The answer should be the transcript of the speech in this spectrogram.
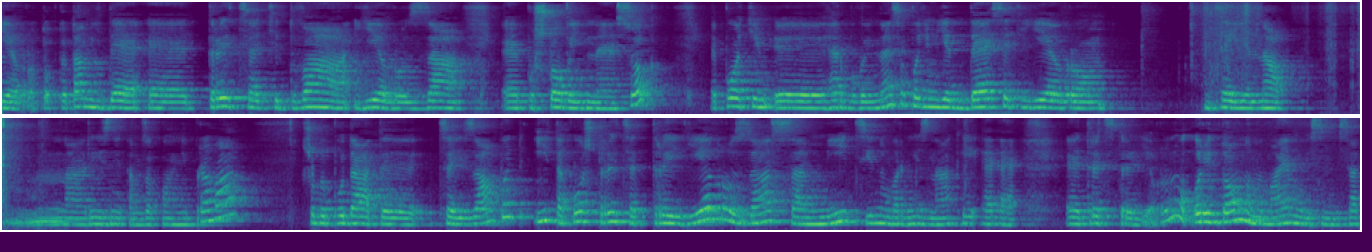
євро. Тобто там йде е, 32 євро за е, поштовий внесок, е, потім е, гербовий внесок, потім є 10 євро. Це є на, на різні там законні права щоб подати цей запит, і також 33 євро за самі ці номерні знаки ЕЕ. Е, 33 євро. Ну, орієнтовно ми маємо 80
